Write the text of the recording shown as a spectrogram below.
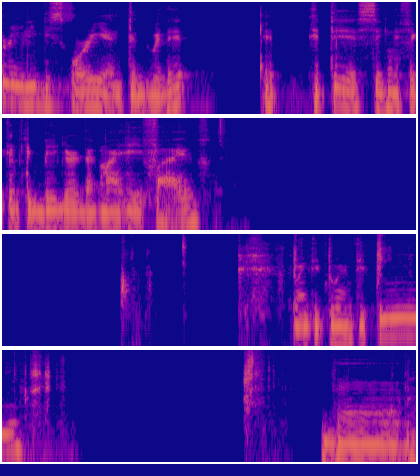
really disoriented with it. It it is significantly bigger than my A5. Twenty twenty two. Then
